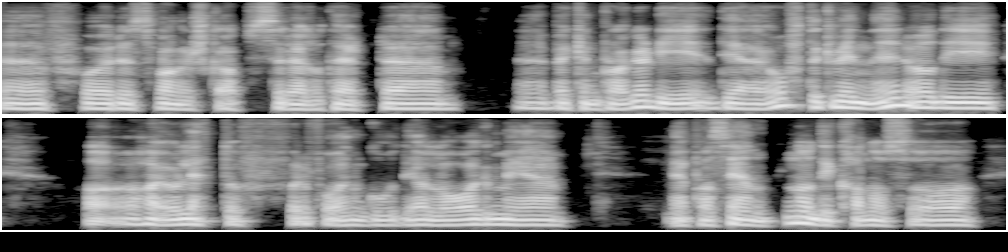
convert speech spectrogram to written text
eh, for svangerskapsrelaterte eh, bekkenplager, de, de, er jo ofte kvinner, og de har jo lett for å få en god dialog med, med pasienten, og de kan også eh,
